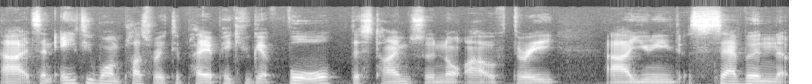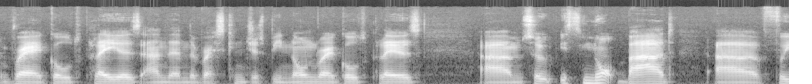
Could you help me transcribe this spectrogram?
Uh, it's an 81 plus rated player pick. You get 4 this time, so not out of 3. Uh, you need 7 rare gold players, and then the rest can just be non-rare gold players. Um, so it's not bad uh, for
